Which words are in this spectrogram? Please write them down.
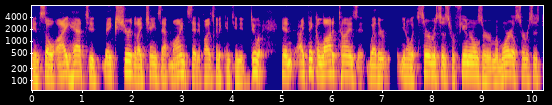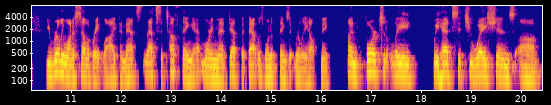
And so I had to make sure that I changed that mindset if I was going to continue to do it. And I think a lot of times, whether you know it's services for funerals or memorial services, you really want to celebrate life, and that's that's the tough thing at mourning that death. But that was one of the things that really helped me. unfortunately, we had situations um,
